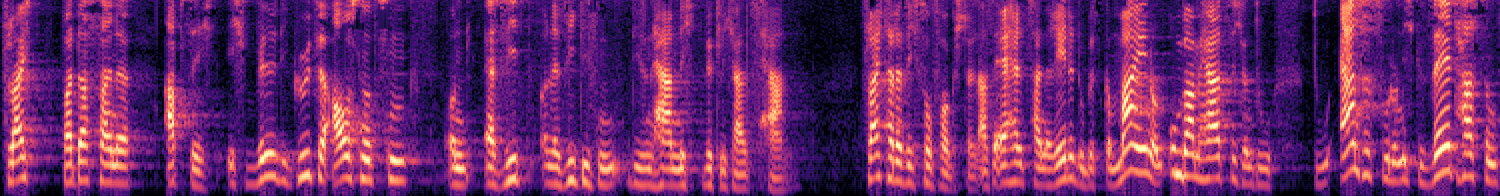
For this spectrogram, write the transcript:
Vielleicht war das seine Absicht. Ich will die Güte ausnutzen und er sieht, und er sieht diesen, diesen Herrn nicht wirklich als Herrn. Vielleicht hat er sich so vorgestellt. Also er hält seine Rede, du bist gemein und unbarmherzig und du, du erntest, wo du nicht gesät hast und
